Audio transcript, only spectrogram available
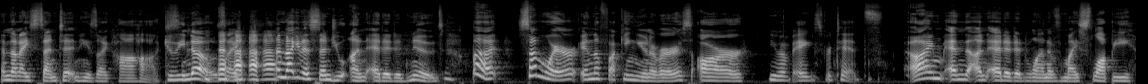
And then I sent it and he's like, Ha ha. Because he knows. Like, I'm not going to send you unedited nudes. But somewhere in the fucking universe are. you have eggs for tits. I'm and the unedited one of my sloppy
